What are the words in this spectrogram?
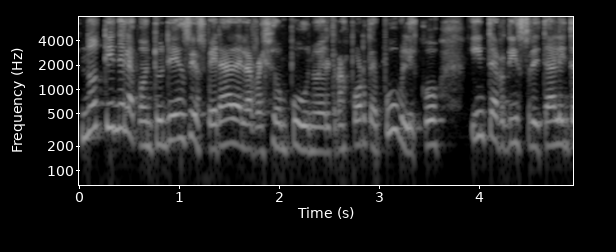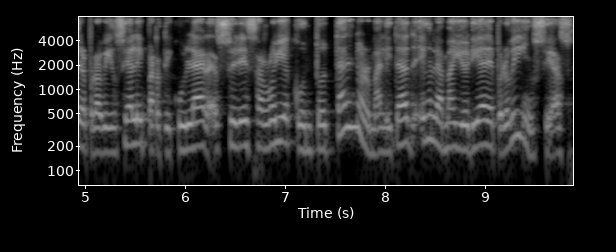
no tiene la contundencia esperada en la región Puno. El transporte público interdistrital, interprovincial y particular se desarrolla con total normalidad en la mayoría de provincias.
